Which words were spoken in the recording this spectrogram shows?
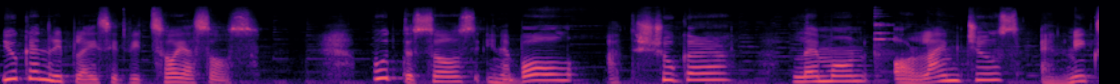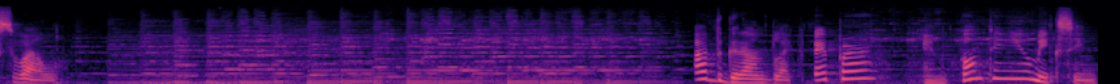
You can replace it with soya sauce. Put the sauce in a bowl, add sugar, lemon or lime juice and mix well. Add ground black pepper and continue mixing.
